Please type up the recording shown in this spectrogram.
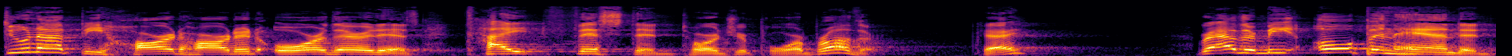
do not be hard hearted or, there it is, tight fisted towards your poor brother. Okay? Rather, be open handed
